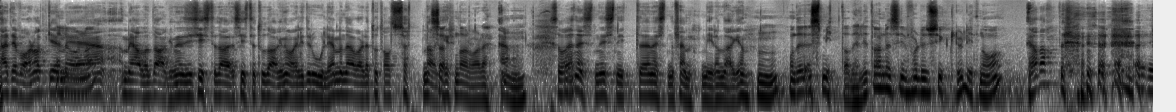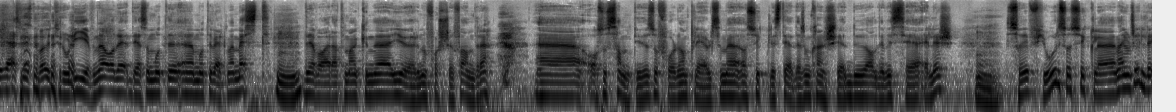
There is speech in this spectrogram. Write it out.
Nei, det var nok med, med alle dagene. De siste, dag, siste to dagene var litt rolige, men da var det totalt 17 dager. 17 dager var det. Ja. Mm. Så det var nesten i snitt eh, nesten 15 mil om dagen. Mm. Og det smitta det litt, da? For du sykler jo litt nå òg? Ja da. Jeg syns det var utrolig givende. Og det, det som eh, motiverte meg mest, Mm. det var at man kunne gjøre noe forskjell for andre. Eh, og så samtidig så får du en opplevelse med å sykle steder som kanskje du aldri vil se ellers. Mm. Så i fjor så sykla jeg Nei, unnskyld,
